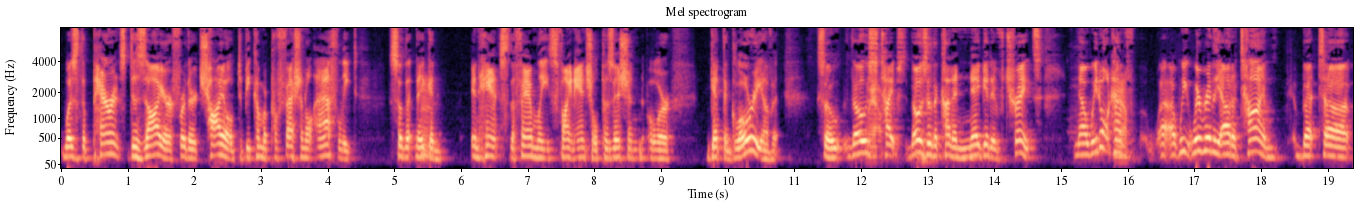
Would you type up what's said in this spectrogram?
was the parents' desire for their child to become a professional athlete so that they mm. could enhance the family's financial position or get the glory of it. So those types, those are the kind of negative traits. Now we don't have, yeah. uh, we we're really out of time, but uh,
